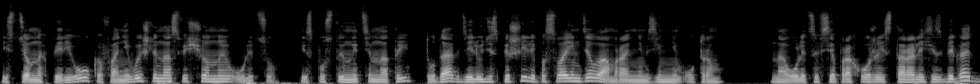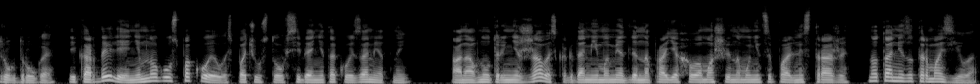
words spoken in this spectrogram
Из темных переулков они вышли на освещенную улицу, из пустынной темноты, туда, где люди спешили по своим делам ранним зимним утром. На улице все прохожие старались избегать друг друга, и Корделия немного успокоилась, почувствовав себя не такой заметной. Она внутренне сжалась, когда мимо медленно проехала машина муниципальной стражи, но та не затормозила.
